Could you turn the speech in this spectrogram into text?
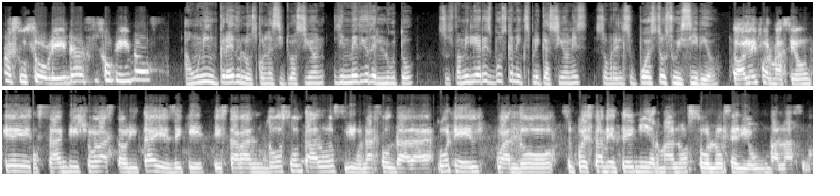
a sus sobrinas, a sus sobrinos. Aún incrédulos con la situación y en medio del luto, sus familiares buscan explicaciones sobre el supuesto suicidio. Toda la información que nos han dicho hasta ahorita es de que estaban dos soldados y una soldada con él cuando supuestamente mi hermano solo se dio un balazo.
